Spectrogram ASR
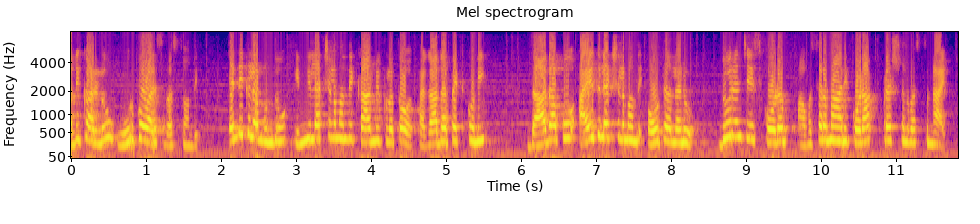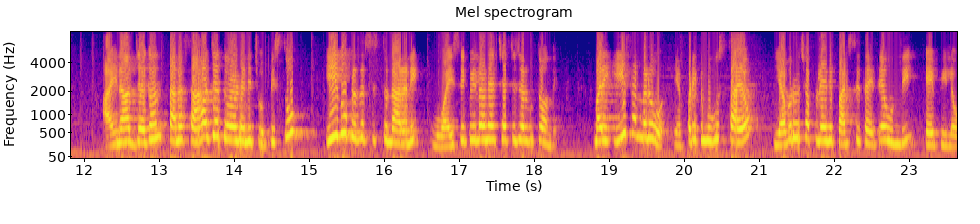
అధికారులు ఊరుకోవాల్సి వస్తోంది. ఎన్నికల ముందు ఇన్ని లక్షల మంది కార్మికులతో తగాదా పెట్టుకుని దాదాపు ఐదు లక్షల మంది ఓటర్లను దూరం చేసుకోవడం అవసరమా అని కూడా ప్రశ్నలు వస్తున్నాయి. అయినా జగన్ తన సహజ ధోరణిని చూపిస్తూ ఈగు ప్రదర్శిస్తున్నారని వైసీపీలోనే చర్చ జరుగుతోంది. మరి ఈ సమ్మెలు ఎప్పటికి ముగుస్తాయో ఎవరూ చెప్పలేని పరిస్థితి అయితే ఉంది ఏపీలో.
